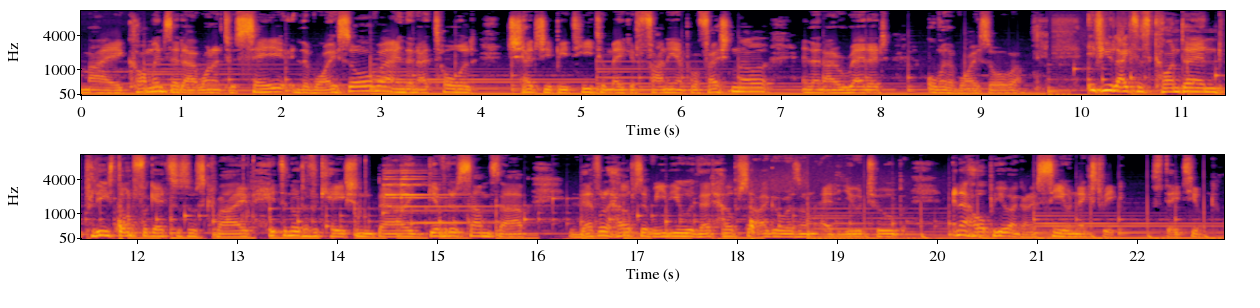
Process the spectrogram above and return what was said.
my comments that I wanted to say in the voiceover and then I told ChatGPT to make it funny and professional and then I read it over the voiceover. If you like this content, please don't forget to subscribe, hit the notification bell, give it a thumbs up. That will help the video, that helps the algorithm at YouTube. And I hope you are going to see you next week. Stay tuned.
